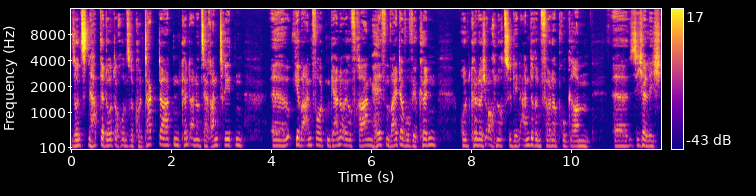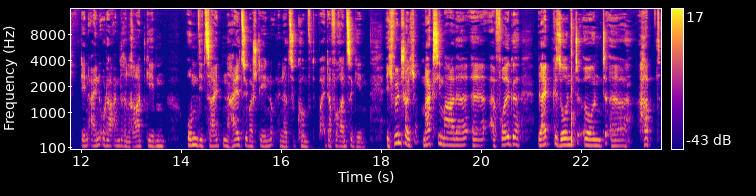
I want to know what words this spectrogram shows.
Ansonsten habt ihr dort auch unsere Kontaktdaten, könnt an uns herantreten. Äh, wir beantworten gerne eure Fragen, helfen weiter, wo wir können und können euch auch noch zu den anderen Förderprogrammen äh, sicherlich den ein oder anderen Rat geben um die Zeiten heil zu überstehen und in der Zukunft weiter voranzugehen. Ich wünsche euch maximale äh, Erfolge, bleibt gesund und äh, habt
